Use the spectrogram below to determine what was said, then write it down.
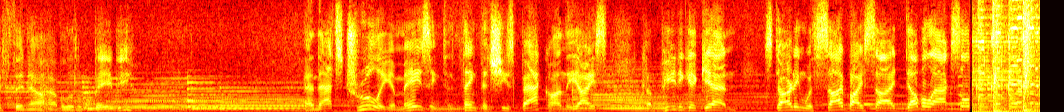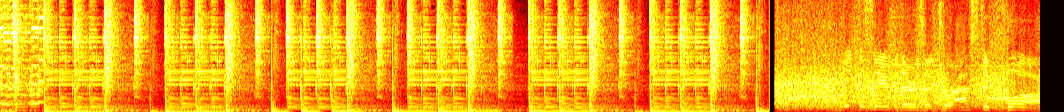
Wife. They now have a little baby. And that's truly amazing to think that she's back on the ice competing again, starting with side-by-side double axel. I hate to say it, but there's a drastic flaw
